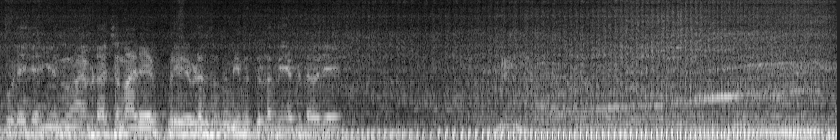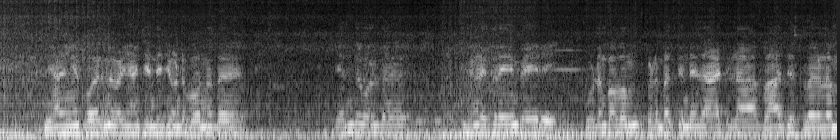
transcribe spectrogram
ഇവിടെ എത്തിയിരിക്കുന്ന ബഹുമാനപ്പെട്ട അച്ഛന്മാരെ പ്രിയ ഇവിടെ സമീപത്തുള്ള പ്രിയപ്പെട്ടവരെ ഞാൻ ഈ പോരുന്ന വഴി ഞാൻ ചിന്തിച്ചുകൊണ്ട് പോകുന്നത് എന്തുകൊണ്ട് നിങ്ങൾ ഇത്രയും പേര് കുടുംബവും കുടുംബത്തിന്റെതായിട്ടുള്ള ബാധ്യസ്ഥതകളും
